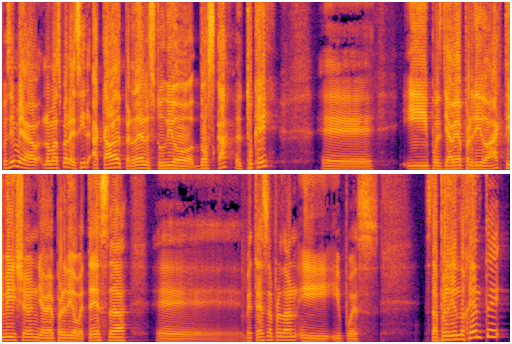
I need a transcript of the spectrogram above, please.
Pues sí, mira, nomás para decir, acaba de perder el estudio 2K, el 2K. Eh, Y pues ya había perdido Activision, ya había perdido Bethesda. Eh, Bethesda, perdón. Y, y pues está perdiendo gente.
